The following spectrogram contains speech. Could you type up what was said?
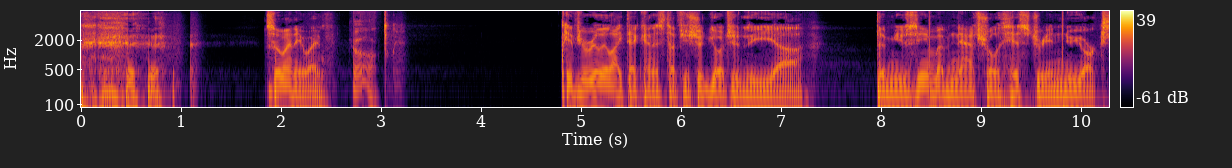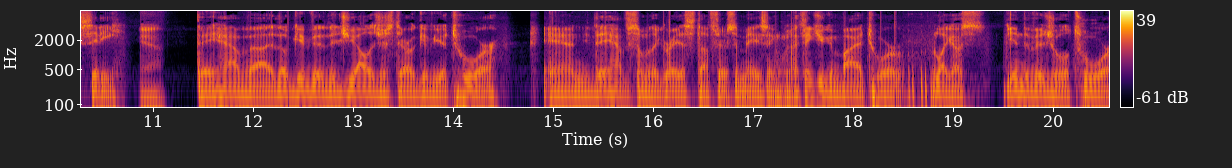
So anyway, Cool. if you really like that kind of stuff, you should go to the uh, the Museum of Natural History in New York City. Yeah. They have uh, they'll give you the geologist there will give you a tour, and they have some of the greatest stuff. there. It's amazing. I think you can buy a tour like a individual tour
